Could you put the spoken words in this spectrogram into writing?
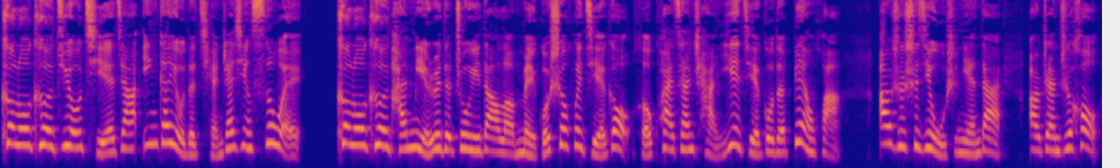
克洛克具有企业家应该有的前瞻性思维。克洛克还敏锐地注意到了美国社会结构和快餐产业结构的变化。二十世纪五十年代，二战之后，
